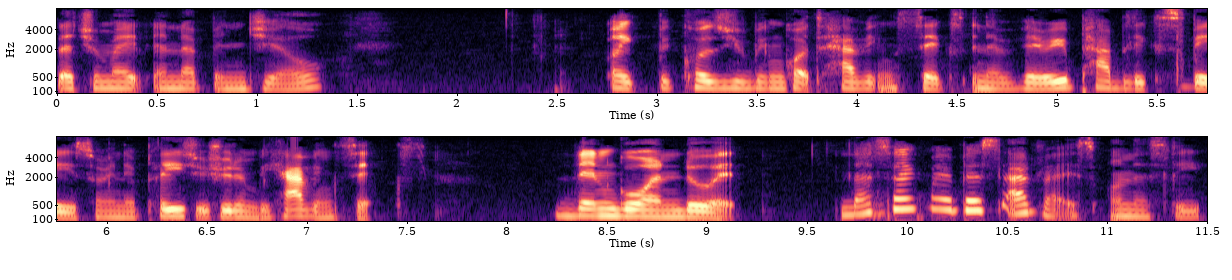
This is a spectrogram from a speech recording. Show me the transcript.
that you might end up in jail like because you've been caught having sex in a very public space or in a place you shouldn't be having sex then go and do it. That's like my best advice honestly.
